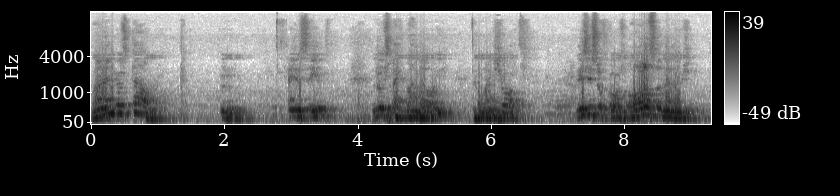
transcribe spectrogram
one hand goes down. Hmm. Can you see it? Looks like one long and one short. This is, of course, also an illusion.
